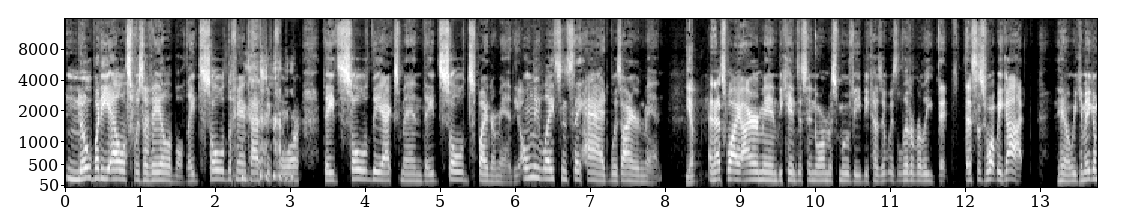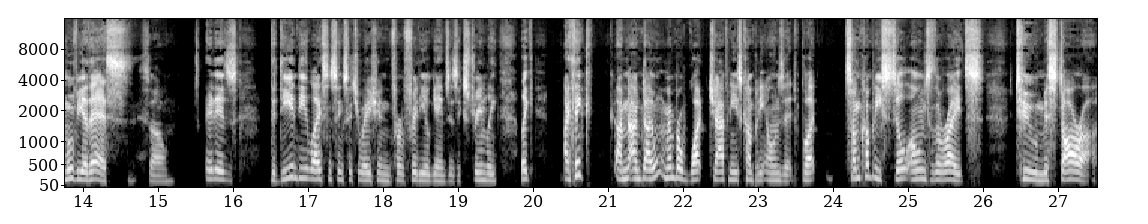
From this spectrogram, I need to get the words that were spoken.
nobody else was available. They'd sold the Fantastic Four, they'd sold the X Men, they'd sold Spider Man. The only license they had was Iron Man. Yep. And that's why Iron Man became this enormous movie because it was literally that this is what we got. You know, we can make a movie of this. So it is the D and D licensing situation for video games is extremely like I think I'm, I'm I don't remember what Japanese company owns it, but some company still owns the rights to Mystara.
